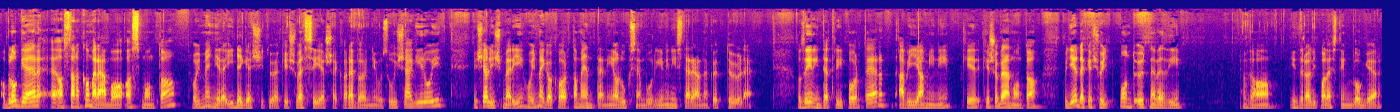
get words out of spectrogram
A blogger eh, aztán a kamerába azt mondta, hogy mennyire idegesítőek és veszélyesek a Rebel News újságírói, és elismeri, hogy meg akarta menteni a luxemburgi miniszterelnököt tőle. Az érintett riporter, Avi Yamini, később elmondta, hogy érdekes, hogy pont őt nevezi az izraeli-palesztin blogger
